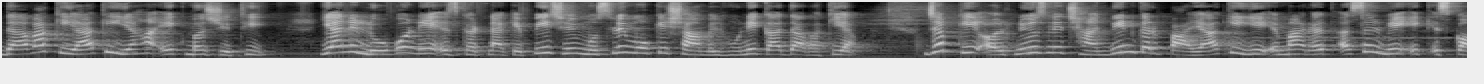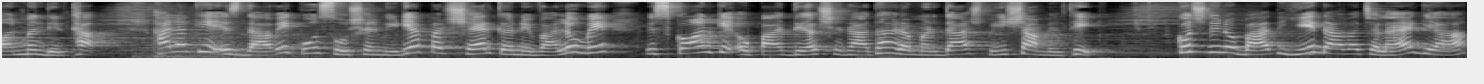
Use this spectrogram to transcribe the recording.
दावा किया कि यहाँ एक मस्जिद थी। यानी लोगों ने इस घटना के पीछे मुस्लिमों के शामिल होने का दावा किया। जबकि ऑल्ट न्यूज़ ने छानबीन कर पाया कि ये इमारत असल में एक इस्कॉन मंदिर था। हालाँकि इस दावे को सोशल मीडिया पर शेयर करने वालों में इस्कॉन के उपाध्यक्ष राधा रमन दास भी शामिल थे। कुछ दिनों बाद ये दावा चलाया गया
